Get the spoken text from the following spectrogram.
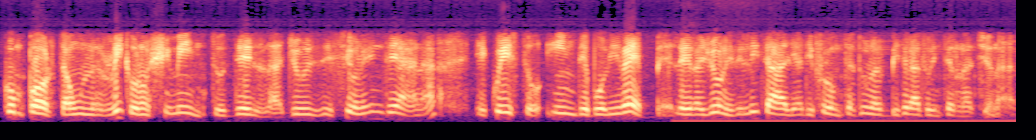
comporta un riconoscimento della giurisdizione indiana e questo indebolirebbe le ragioni dell'Italia di fronte ad un arbitrato internazionale,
